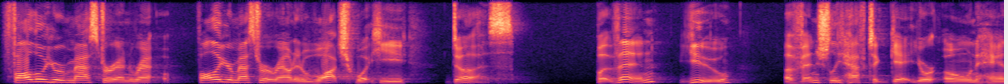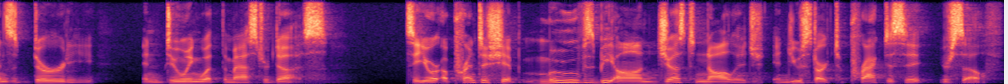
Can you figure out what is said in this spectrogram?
Follow your master and ra- follow your master around and watch what he does. But then you eventually have to get your own hands dirty and doing what the master does. See, your apprenticeship moves beyond just knowledge and you start to practice it yourself.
